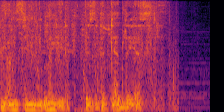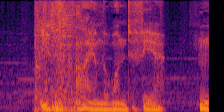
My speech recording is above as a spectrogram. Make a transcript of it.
The unseen blade is the deadliest. You think I am the one to fear? Hmm.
